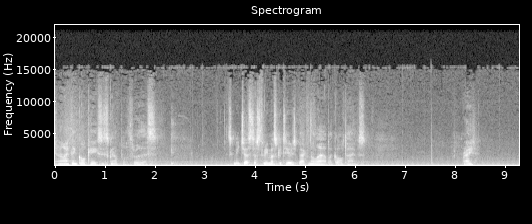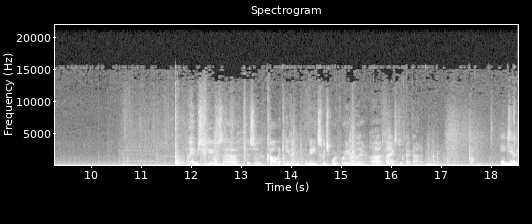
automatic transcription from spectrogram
You know, I think old Case is gonna pull through this. It's gonna be just us three musketeers back in the lab like old times. Right? Oh, hey, Mr. Hughes, uh, there's a call that came in to the main switchboard for you earlier. Uh, thanks, Duke, I got it. Hey, Duke,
